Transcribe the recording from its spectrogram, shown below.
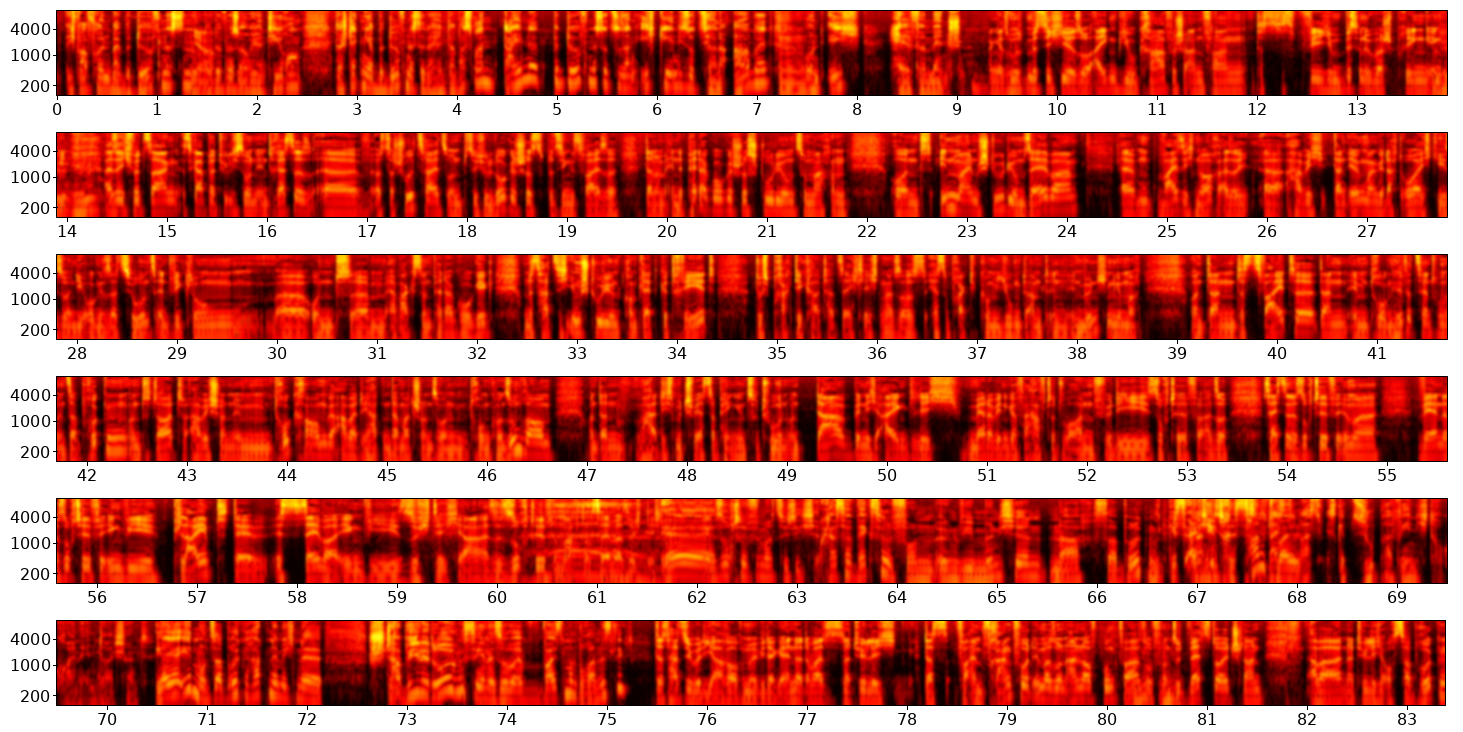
ich war vorhin bei Bedürfnissen, Ja. Bedürfnisorientierung, da stecken ja Bedürfnisse dahinter. Was waren deine Bedürfnisse zu sagen, ich gehe in die soziale Arbeit Mhm. und ich helfe Menschen? Jetzt mü- müsste ich hier so eigenbiografisch anfangen. Das will ich ein bisschen überspringen irgendwie. Also ich würde sagen, es gab natürlich so ein Interesse äh, aus der Schulzeit, so ein psychologisches beziehungsweise dann am Ende pädagogisches Studium zu machen. Und in meinem Selber ähm, weiß ich noch, also äh, habe ich dann irgendwann gedacht, oh, ich gehe so in die Organisationsentwicklung äh, und ähm, Erwachsenenpädagogik. Und das hat sich im Studium komplett gedreht durch Praktika tatsächlich. Also das erste Praktikum im Jugendamt in, in München gemacht und dann das zweite dann im Drogenhilfezentrum in Saarbrücken und dort habe ich schon im Druckraum gearbeitet. Die hatten damals schon so einen Drogenkonsumraum und dann hatte ich es mit Schwerstabhängigen zu tun und da bin ich eigentlich mehr oder weniger verhaftet worden für die Suchthilfe. Also das heißt in der Suchthilfe immer, wer in der Suchthilfe irgendwie bleibt, der ist selber irgendwie süchtig, ja. Also Suchthilfe macht auch selber süchtig. Ja, Irgendwo. Suchthilfe macht süchtig. Krasser Wechsel von irgendwie München nach Saarbrücken. Ist eigentlich interessant, weißt weil. Du was? Es gibt super wenig Druckräume in Deutschland. Ja, ja, eben. Und Saarbrücken hat nämlich eine stabile Drogenszene. So, äh, weiß man, woran es liegt? Das hat sich über die Jahre auch immer wieder geändert. Aber es ist natürlich, dass vor allem Frankfurt immer so ein Anlaufpunkt war, so von Südwestdeutschland, aber natürlich auch Saarbrücken.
